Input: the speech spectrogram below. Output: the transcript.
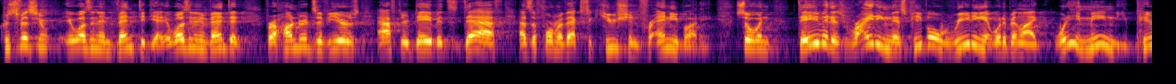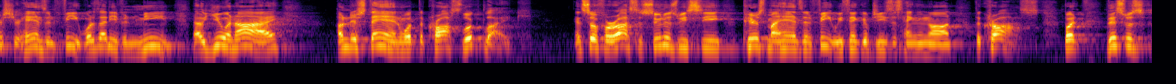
Crucifixion, it wasn't invented yet. It wasn't invented for hundreds of years after David's death as a form of execution for anybody. So when David is writing this, people reading it would have been like, What do you mean you pierce your hands and feet? What does that even mean? Now, you and I understand what the cross looked like. And so for us, as soon as we see pierce my hands and feet, we think of Jesus hanging on the cross. But this was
